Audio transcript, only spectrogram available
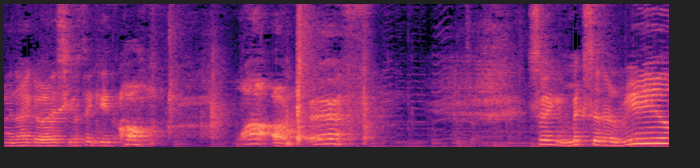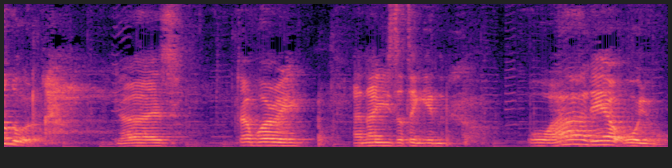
I know guys, you're thinking, oh, what on earth? So you mix it in real good. Guys, don't worry. And I know you're thinking, oh, ah, there oil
